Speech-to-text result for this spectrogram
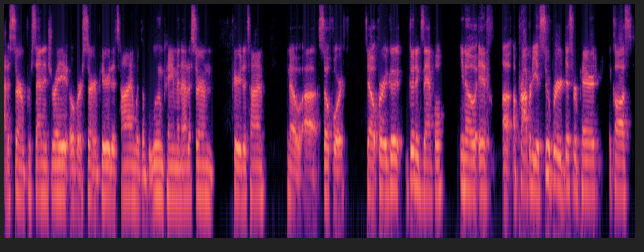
at a certain percentage rate over a certain period of time with a balloon payment at a certain period of time you know uh, so forth. So for a good good example you know if a, a property is super disrepaired it costs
